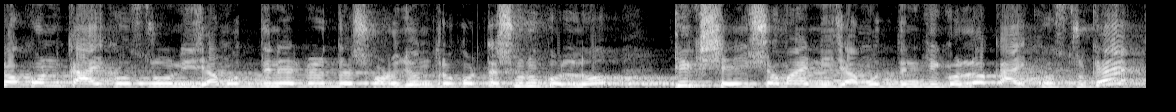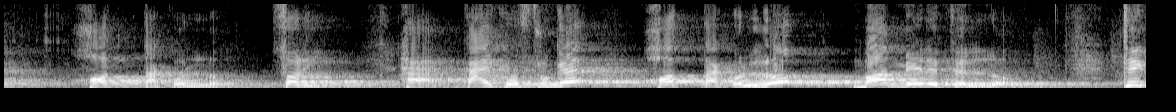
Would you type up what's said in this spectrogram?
যখন কাই খসরু নিজামুদ্দিনের বিরুদ্ধে ষড়যন্ত্র করতে শুরু করল, ঠিক সেই সময় নিজামুদ্দিন কি করল? কাই খসরুকে হত্যা করল। সরি হ্যাঁ কাই খসরুকে হত্যা করল বা মেরে ফেলল। ঠিক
